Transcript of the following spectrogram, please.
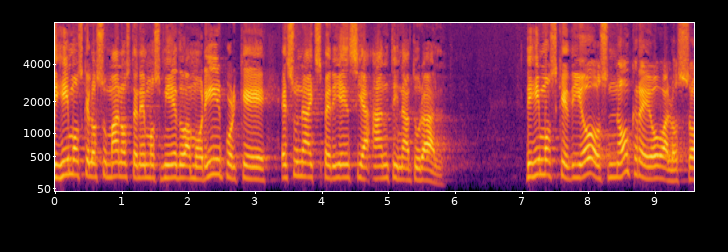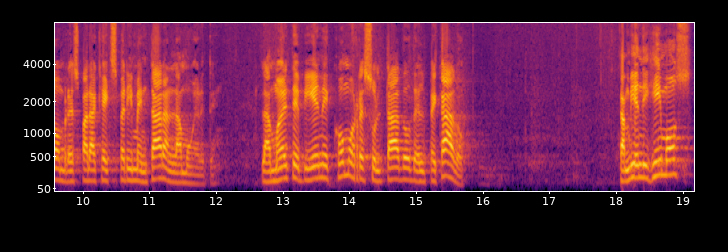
Dijimos que los humanos tenemos miedo a morir porque es una experiencia antinatural. Dijimos que Dios no creó a los hombres para que experimentaran la muerte. La muerte viene como resultado del pecado. También dijimos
